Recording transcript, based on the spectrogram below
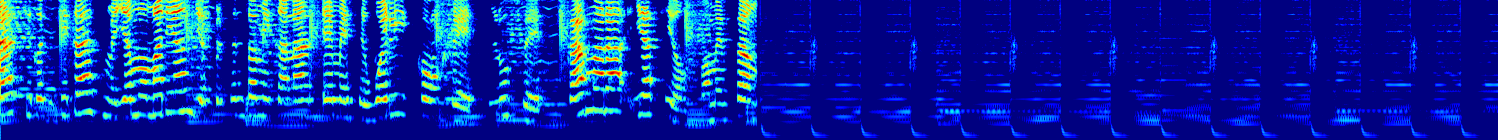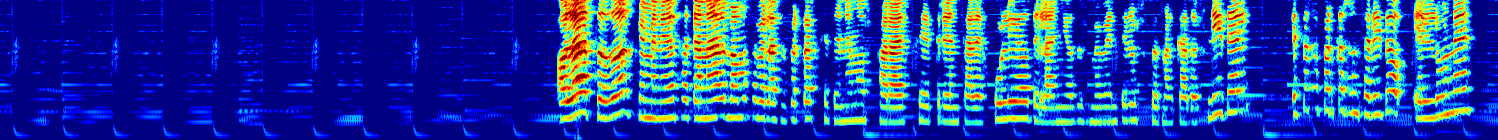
Hola chicos y chicas, me llamo Marian y os presento a mi canal MS Welly con G, luces, cámara y acción. Comenzamos. Hola a todos, bienvenidos al canal. Vamos a ver las ofertas que tenemos para este 30 de julio del año 2020 en los supermercados Lidl. Estas ofertas han salido el lunes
